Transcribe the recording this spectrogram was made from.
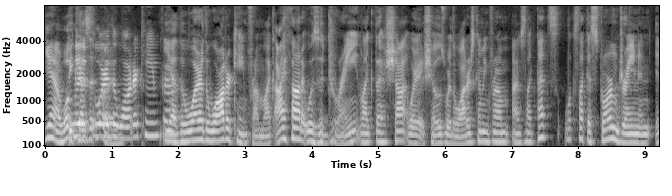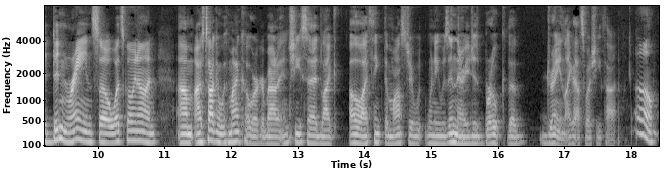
Yeah, what Because made it- it where the water came from. Yeah, the where the water came from. Like I thought it was a drain, like the shot where it shows where the water's coming from. I was like, that's looks like a storm drain, and it didn't rain. So what's going on? Um, I was talking with my coworker about it, and she said like, oh, I think the monster when he was in there, he just broke the drain. Like that's what she thought. Oh,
